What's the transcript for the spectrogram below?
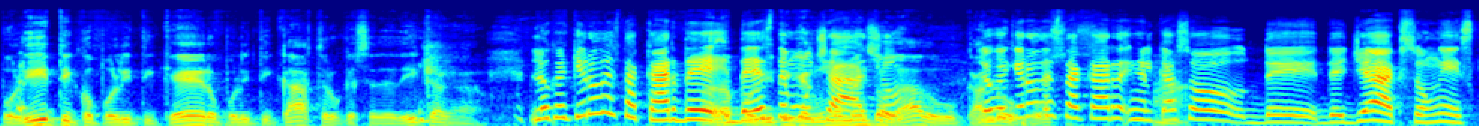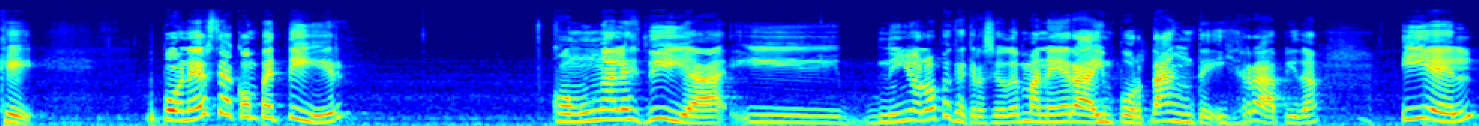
políticos, politiqueros, politicastros que se dedican a... Lo que quiero destacar de, este muchacho, lo que quiero destacar en el ah. caso de, Jackson es que ponerse a competir con un Alex Díaz y Niño López, que creció de manera importante y rápida, y él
